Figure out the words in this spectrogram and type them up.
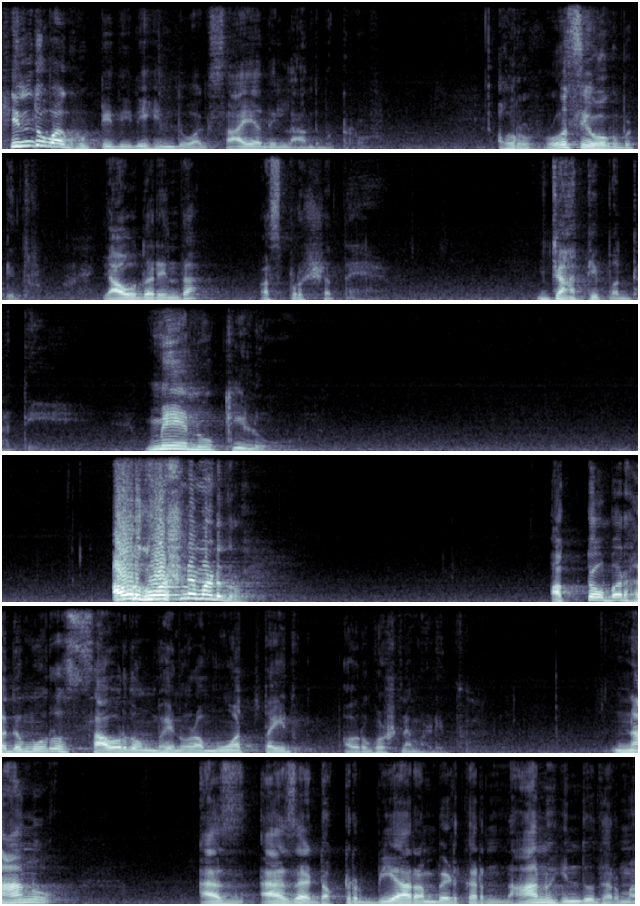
ಹಿಂದುವಾಗಿ ಹುಟ್ಟಿದ್ದೀನಿ, ಹಿಂದುವಾಗಿ ಸಾಯೋದಿಲ್ಲ ಅಂದ್ಬಿಟ್ರು. ಅವರು ರೋಸಿ ಹೋಗಿಬಿಟ್ಟಿದ್ರು. ಯಾವುದರಿಂದ? ಅಸ್ಪೃಶ್ಯತೆ. ಜಾತಿ ಪದ್ಧತಿ. ಮೇಲು, ಕೀಳು. ಅವ್ರು ಘೋಷಣೆ ಮಾಡಿದ್ರು. ಅಕ್ಟೋಬರ್ ಹದಿಮೂರು ಸಾವಿರದ ಒಂಬೈನೂರ ಮೂವತ್ತೈದು ಅವರು ಘೋಷಣೆ ಮಾಡಿದ್ದು. ನಾನು as as a doctor B R Ambedkar, ನಾನು ಹಿಂದೂ ಧರ್ಮ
